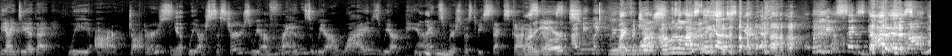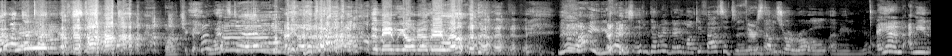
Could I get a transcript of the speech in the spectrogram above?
the idea that we are daughters, Yep. Mm-hmm. we are sisters, we are friends, we are wives, we are parents, we're supposed to be sex goddesses. Bodyguards. I mean, like, Wife and what, was the last thing. I'm just but I mean, sex goddess I want that title. Chicka. Winston the man we all know very well. You're right. You're right. It's, it's got to be very multifaceted when it comes to a role. I mean yeah. And I mean,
